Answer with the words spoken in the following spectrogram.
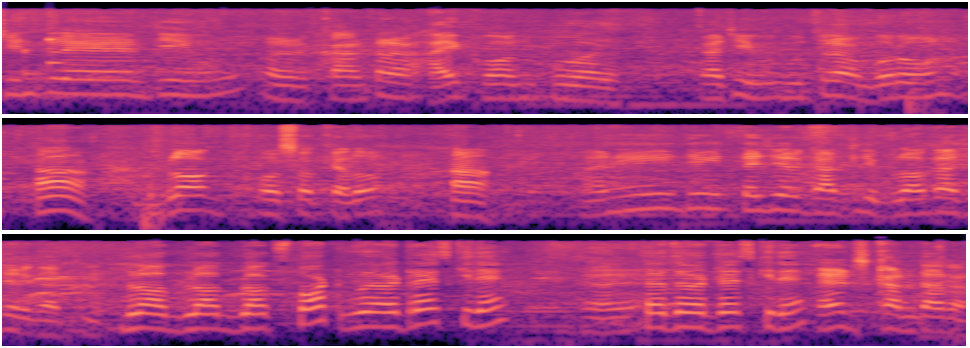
चिंतलें ती कांतार आयकोन वय. ताची उतरां बरोवन ब्लॉग असो केलो. आनी ती तेजेर घातली ब्लॉगाचेर घातली. ब्लॉग ब्लॉग ब्लॉग स्पॉट एड्रेस कितें? ताचो एड्रेस कितें एड्स कांतारा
